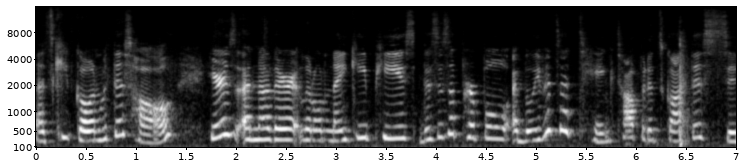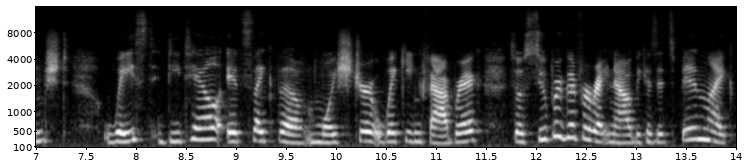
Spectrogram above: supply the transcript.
let's keep going with this haul. Here's another little Nike piece. This is a purple, I believe it's a tank top, but it's got this cinched waist detail. It's like the moisture wicking fabric. So super good for right now because it's been like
